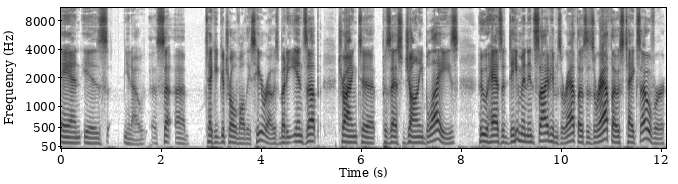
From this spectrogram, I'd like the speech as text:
and is you know, uh, uh, taking control of all these heroes, but he ends up trying to possess Johnny Blaze, who has a demon inside him, Zarathos, and Zarathos takes over,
